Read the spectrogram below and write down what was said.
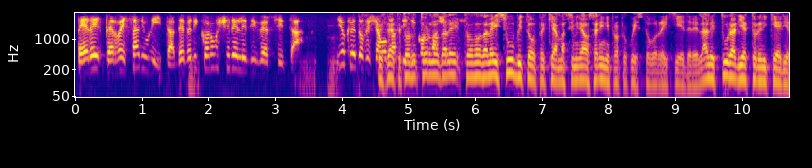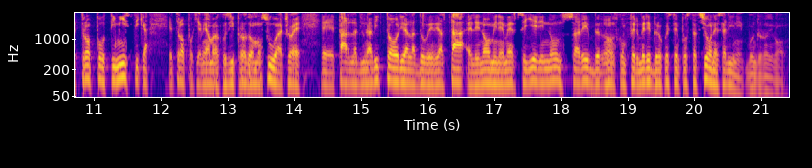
per, per restare unita deve riconoscere le diversità io credo che siamo Presidente, torno, torno, da lei, torno, da lei, subito perché a Massimiliano Salini proprio questo vorrei chiedere. La lettura di Ettore Licheri è troppo ottimistica e troppo, chiamiamola così, prodomo sua, cioè eh, parla di una vittoria laddove in realtà eh, le nomine emerse ieri non, non confermerebbero questa impostazione. Salini, buongiorno di nuovo.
